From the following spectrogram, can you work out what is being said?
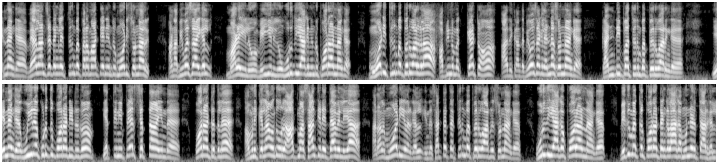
என்னங்க வேளாண் சட்டங்களை திரும்ப பெற மாட்டேன் என்று மோடி சொன்னார். ஆனால் விவசாயிகள் மழையிலும் வெயிலையும் உறுதியாக நின்று போராடினாங்க. மோடி திரும்ப பெறுவார்களா அப்படின்னு நம்ம கேட்டோம். அதுக்கு அந்த விவசாயிகள் என்ன சொன்னாங்க? கண்டிப்பாக திரும்ப பெறுவாருங்க. என்னங்க உயிரை கொடுத்து போராடிட்டு இருக்கோம் எத்தனை பேர் செத்தான் இந்த போராட்டத்தில். அவனுக்கெல்லாம் வந்து ஒரு ஆத்மா சாந்தி அடைய தேவையில்லையா? அதனால் மோடி அவர்கள் இந்த சட்டத்தை திரும்ப பெறுவார்னு சொன்னாங்க. உறுதியாக போராடினாங்க. வெகு மக்கள் போராட்டங்களாக முன்னெடுத்தார்கள்.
